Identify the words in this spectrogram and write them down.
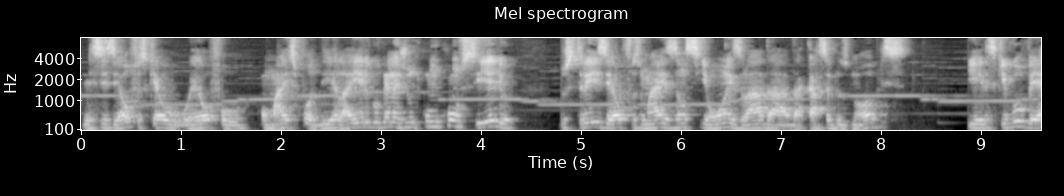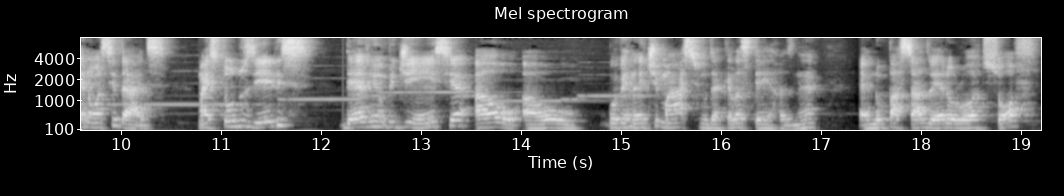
desses elfos, que é o, elfo com mais poder lá, e ele governa junto com um conselho dos três elfos mais anciões lá da, da Caça dos Nobres, e eles que governam as cidades. Mas todos eles devem obediência ao, ao governante máximo daquelas terras. Né? É, no passado era o Lord Soth,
